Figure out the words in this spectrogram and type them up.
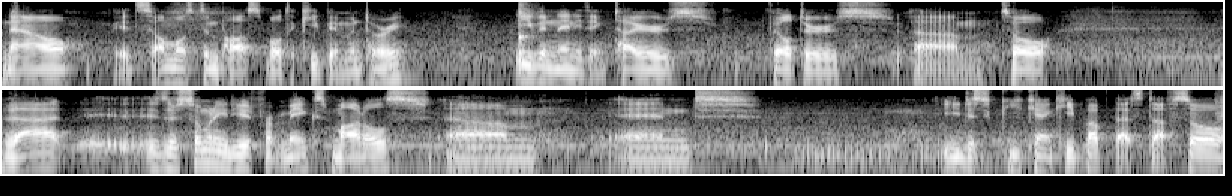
Now it's almost impossible to keep inventory, even anything tires, filters. Um, so that is there's so many different makes, models, um, and you just you can't keep up that stuff. So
